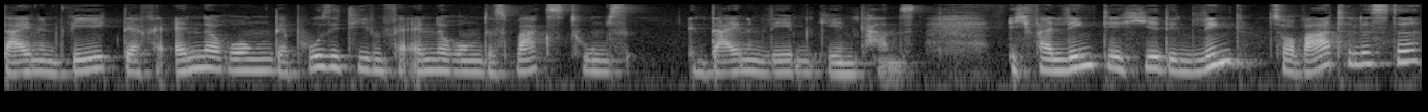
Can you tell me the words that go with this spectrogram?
deinen Weg der Veränderung, der positiven Veränderung, des Wachstums in deinem Leben gehen kannst. Ich verlinke dir hier den Link zur Warteliste.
